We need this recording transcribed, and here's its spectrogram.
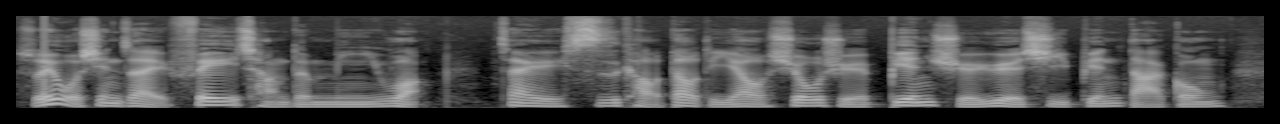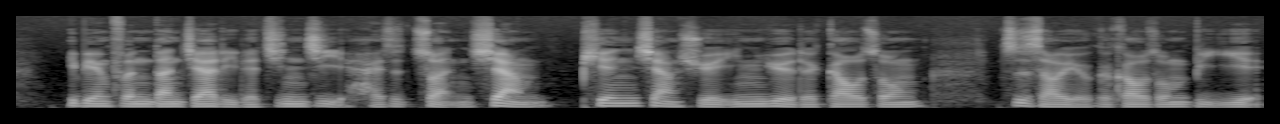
所以我现在非常的迷惘，在思考到底要休学边学乐器边打工，一边分担家里的经济，还是转向偏向学音乐的高中，至少有个高中毕业。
